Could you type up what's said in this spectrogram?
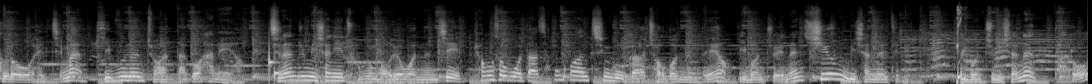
부끄러워했지만 기분은 좋았다고 하네요. 지난주 미션이 조금 어려웠는지 평소보다 성공한 친구가 적었는데요. 이번 주에는 쉬운 미션을 드릴게요. 이번 주 미션은 바로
